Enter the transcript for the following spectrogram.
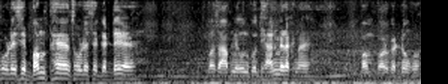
थोड़े से बम्प हैं, थोड़े से गड्ढे हैं। बस आपने उनको ध्यान में रखना है बम्प और गड्ढों को।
